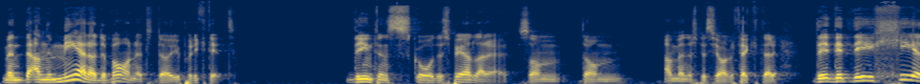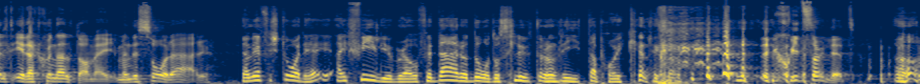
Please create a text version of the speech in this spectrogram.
Men det animerade barnet dör ju på riktigt. Det är ju inte en skådespelare som de använder specialeffekter. Det, det, det är ju helt irrationellt av mig, men det är så det är. Ja, men jag förstår det. I feel you bro. För där och då, då slutar de rita pojken liksom. Det är skitsorgligt. ja.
